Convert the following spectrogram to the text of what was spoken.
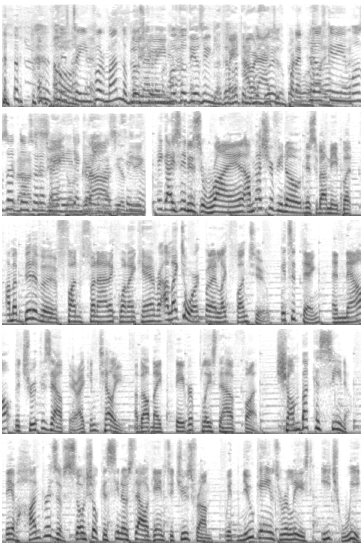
Te estoy informando por Los la que reina. vivimos dos días en Inglaterra tenemos duelo, para. Los que vivimos dos horas Gracias, y media. Gracias, señor. director. Hey guys, it is Ryan. I'm not sure if you know this about me, but I'm a bit of a fun fanatic when I can. I like to work, but I like fun too. It's a thing. And now the truth is out there. I can tell you about my favorite place to have fun. Chumba Casino. They have hundreds of social casino style games to choose from with new games released each week.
